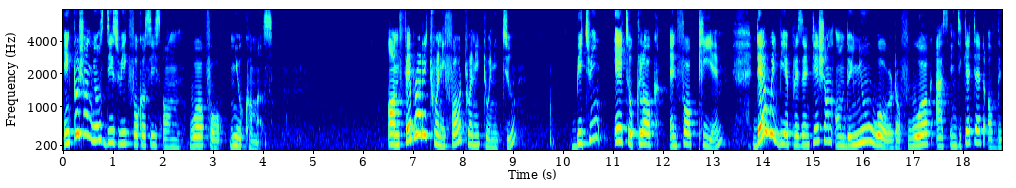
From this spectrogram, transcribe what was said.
Inclusion News this week focuses on work for newcomers. On February 24, 2022, between 8 o'clock and 4 p.m., there will be a presentation on the new world of work as indicated of the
